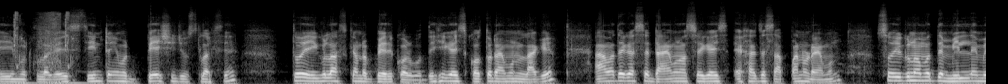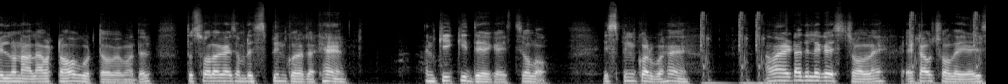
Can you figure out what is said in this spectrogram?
এই ইমোটগুলো গাইজ তিনটা ইমোট বেশি জোস লাগছে। তো এইগুলো আজকে আমরা বের করব। দেখি গাইজ কত ডায়মন্ড লাগে। আমাদের কাছে ডায়মন্ড আছে গাইস এক হাজার ছাপ্পান্ন ডায়মন্ড সো এগুলোর মধ্যে মিললে মিললো না হলে আবার টপ করতে হবে আমাদের। তো চলো গাইজ আমরা স্পিন করে যাক হ্যাঁ। কি কি দেয় গাইস চলো স্পিন করব হ্যাঁ। আমার এটা দিলে গাইজ চলে, এটাও চলে গাইজ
